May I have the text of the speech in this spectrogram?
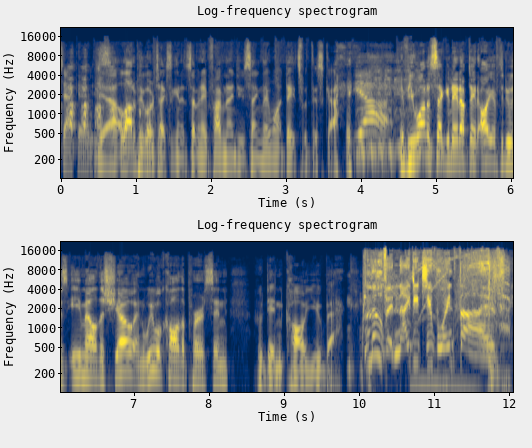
seconds. Yeah, a lot of people are texting in at 78592 saying they want dates with this guy. Yeah. if you want a second date update, all you have to do is email the show, and we will call the person who didn't call you back. Move at 92.5.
